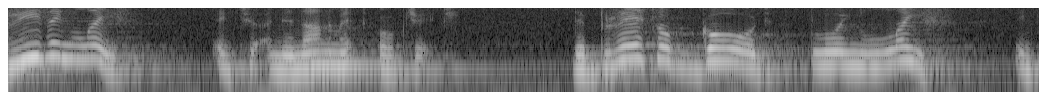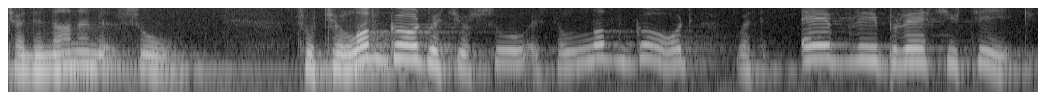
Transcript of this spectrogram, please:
breathing life into an inanimate object, the breath of God blowing life into an inanimate soul. So to love God with your soul is to love God with every breath you take.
